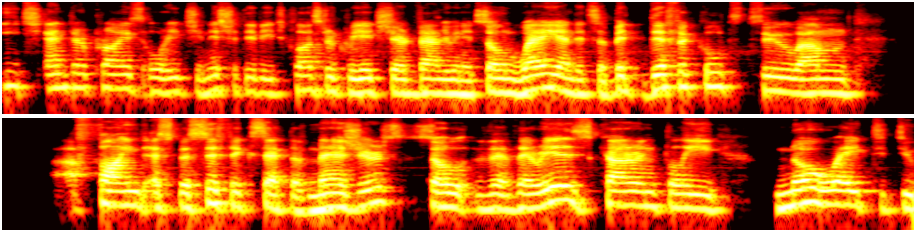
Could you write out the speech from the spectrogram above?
each enterprise or each initiative, each cluster creates shared value in its own way, and it's a bit difficult to um, uh, find a specific set of measures. So the, there is currently no way to, to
